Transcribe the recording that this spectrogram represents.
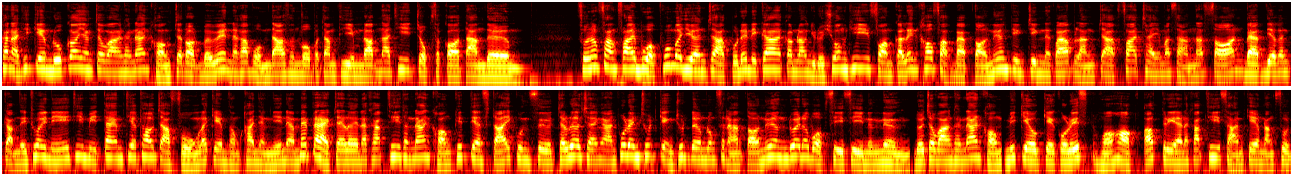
ขณะที่เกมรุกก็ยังจะวางทางด้านของจรอดเบเว่นนะครับผมดาวซันโวประจำทีมรับหน้าที่จบสกอร์ตามเดิม ส่วนทางฝั่งไฟบวกผู้มาเยือนจากบูเดสลิก้ากำลังอยู่ในช่วงที่ฟอร์มการเล่นเข้าฝักแบบต่อเนื่องจริงๆนะครับหลังจากฟาดชัยมา 3 นัดซ้อน แบบเดียวกันกับในถ้วยนี้ที่มีแต้มเทียบเท่าจ่าฝูงและเกมสำคัญอย่างนี้เนี่ยไม่แปลกใจเลยนะครับที่ทางด้านของคริสเตียนสไตล์กุนซือจะเลือกใช้งานผู้เล่นชุดเก่งชุดเดิมลงสนามต่อเนื่องด้วยระบบ 4-4-1-1 โดยจะวางทางด้านของมิเกลเกโกริสหัวหอกออสเตรียนะครับที่ 3 เกมหลังสุด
